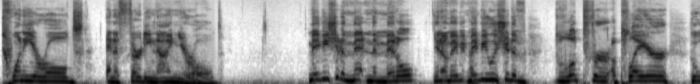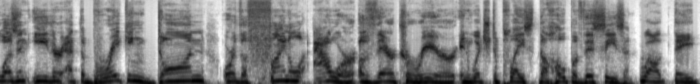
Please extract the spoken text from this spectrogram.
20 year olds and a 39 year old. Maybe you should have met in the middle. You know, maybe maybe we should have looked for a player who wasn't either at the breaking dawn or the final hour of their career in which to place the hope of this season. Well, they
